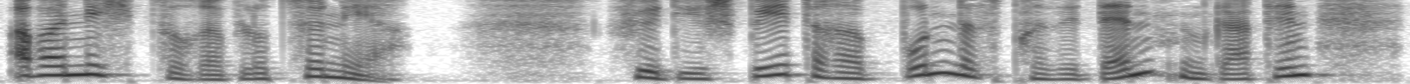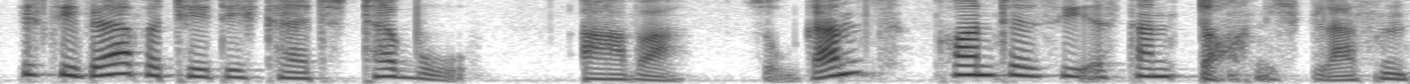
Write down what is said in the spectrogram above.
aber nicht so revolutionär. Für die spätere Bundespräsidentengattin ist die Werbetätigkeit tabu. Aber so ganz konnte sie es dann doch nicht lassen,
